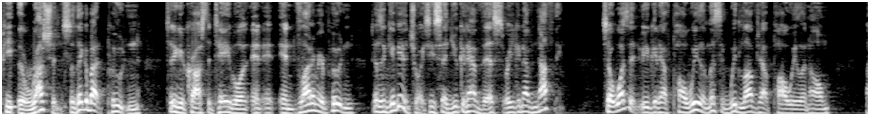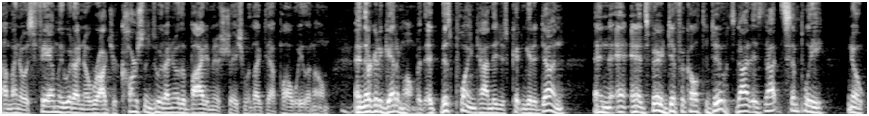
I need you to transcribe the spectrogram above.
the Russians. So think about Putin sitting across the table, and, and, and Vladimir Putin doesn't give you a choice. He said you can have this or you can have nothing. So it wasn't you could have Paul Whelan. Listen, we'd love to have Paul Whelan home. Um, I know his family would. I know Roger Carstens would. I know the Biden administration would like to have Paul Whelan home, mm-hmm. and they're going to get him home. But at this point in time, they just couldn't get it done, and, and, and it's very difficult to do. It's not. It's not simply you know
